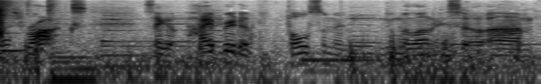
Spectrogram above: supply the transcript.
less rocks. It's like a hybrid of Folsom and New Melones. So um,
